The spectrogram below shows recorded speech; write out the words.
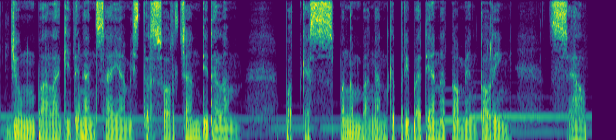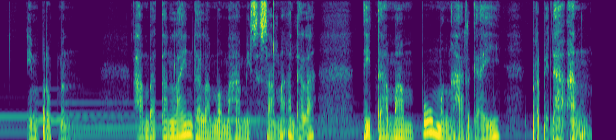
Jumpa lagi dengan saya Mr. Sorchan di dalam podcast pengembangan kepribadian atau mentoring self improvement. Hambatan lain dalam memahami sesama adalah tidak mampu menghargai perbedaan.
